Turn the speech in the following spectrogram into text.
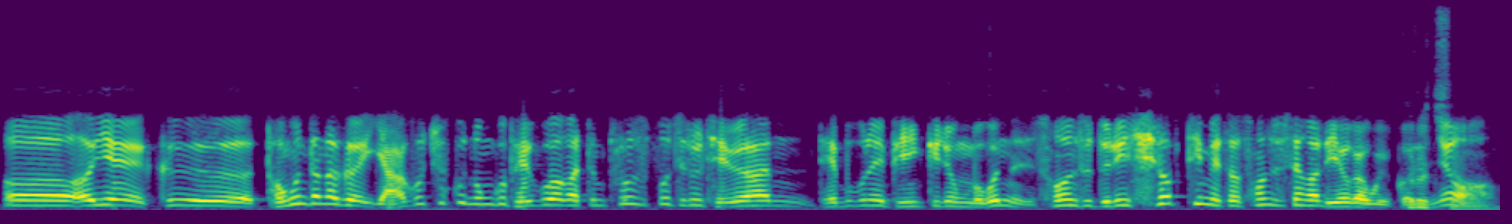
어, 예, 그, 더군다나 그 야구, 축구, 농구, 배구와 같은 프로스포츠를 제외한 대부분의 비인기 종목은 선수들이 실업팀에서 선수 생활을 이어가고 있거든요. 그렇죠.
